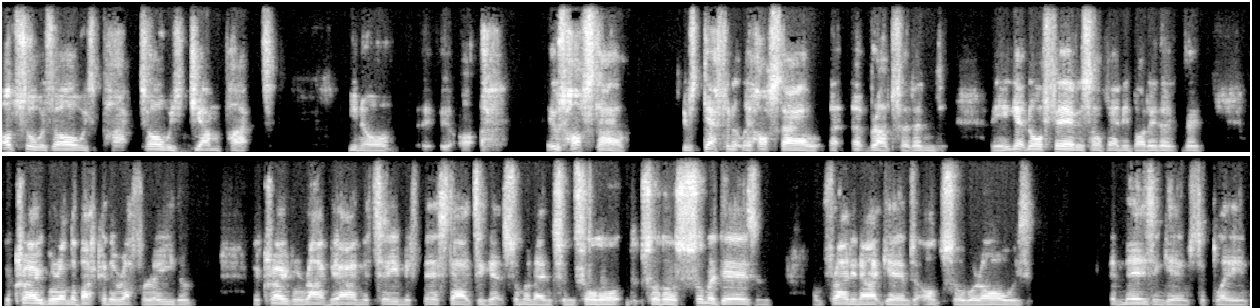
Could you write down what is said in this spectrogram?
Odsal was always packed, always jam packed. You know, it, it was hostile. It was definitely hostile at, at Bradford, and you get no favours off anybody. The, the the crowd were on the back of the referee. The the crowd were right behind the team if they started to get some momentum. So, tho- so those summer days and on Friday night games at Odsal were always amazing games to play in.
